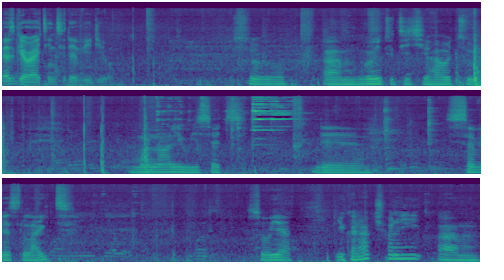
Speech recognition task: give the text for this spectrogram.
let's get right into the video. So i'm going to teach you how to manually reset the service light. So yeah you can actually um,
